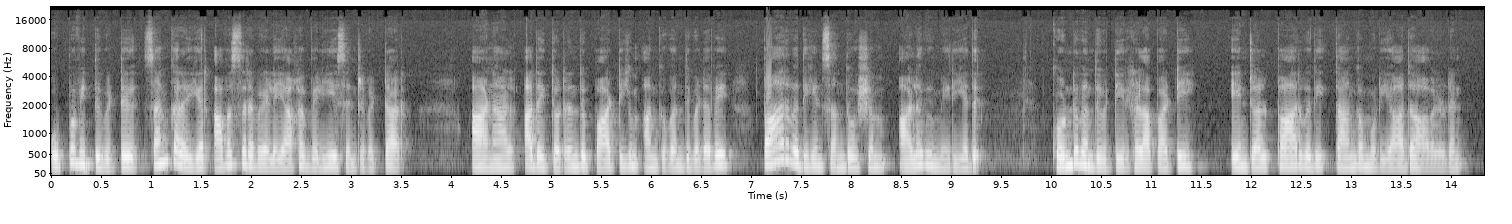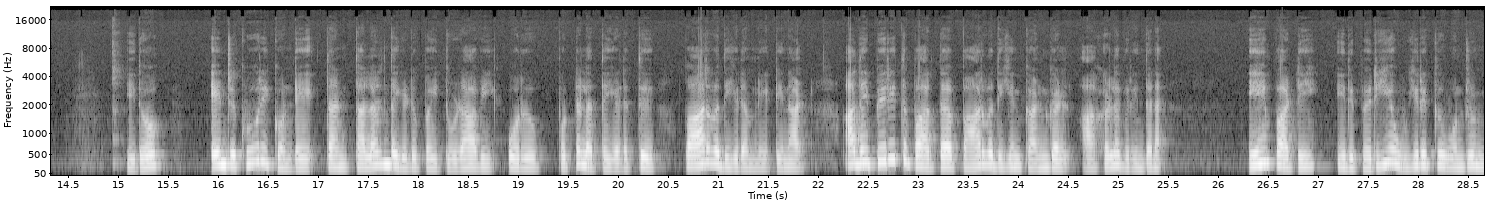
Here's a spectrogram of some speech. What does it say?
ஒப்புவித்துவிட்டு சங்கரையர் அவசர வேளையாக வெளியே சென்று விட்டார். ஆனால் அதைத் தொடர்ந்து பாட்டியும் அங்கு வந்துவிடவே பார்வதியின் சந்தோஷம் அளவு மீறியது கொண்டு வந்து விட்டீர்களா பாட்டி? என்றால் பார்வதி தாங்க முடியாத அவளுடன் இதோ என்று கூறிக்கொண்டே தன் தளர்ந்த இடுப்பை துழாவி ஒரு பொட்டலத்தை எடுத்து பார்வதியிடம் நீட்டினாள். அதை பிரித்து பார்த்த பார்வதியின் கண்கள் அகல விரிந்தன. ஏன் பாட்டி இது பெரிய உயிருக்கு ஒன்றும்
